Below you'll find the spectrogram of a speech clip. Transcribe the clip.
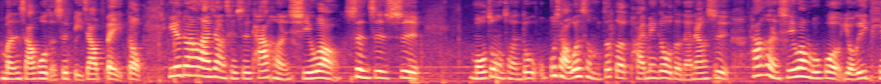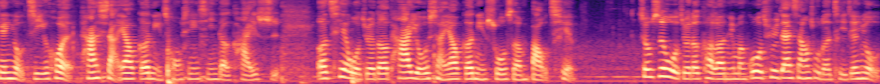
闷骚或者是比较被动，因为对他来讲，其实他很希望，甚至是。某种程度，我不晓得为什么这个牌面给我的能量是，他很希望如果有一天有机会，他想要跟你重新新的开始，而且我觉得他有想要跟你说声抱歉，就是我觉得可能你们过去在相处的期间有。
